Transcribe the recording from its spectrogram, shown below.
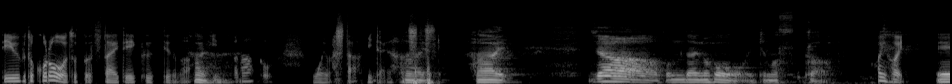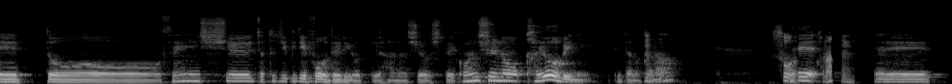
ていうところをちょっと伝えていくっていうのがはいはいいいのかなと思いました。みたいな話はい。でした。はい。じゃあ、本題の方いきますか。はいはい。えーっと、先週、チャット GPT-4 出るよっていう話をして、今週の火曜日に出たのうん。かなそうかで、なうん。えーっ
